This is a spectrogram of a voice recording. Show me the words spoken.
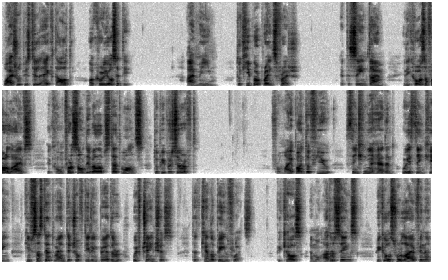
why should we still act out our curiosity? I mean, to keep our brains fresh. At the same time, in the course of our lives, a comfort zone develops that wants to be preserved. From my point of view, thinking ahead and rethinking gives us the advantage of dealing better with changes that cannot be influenced, because, among other things, we go through life in a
